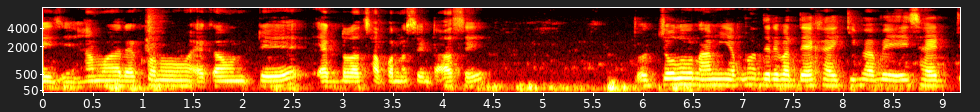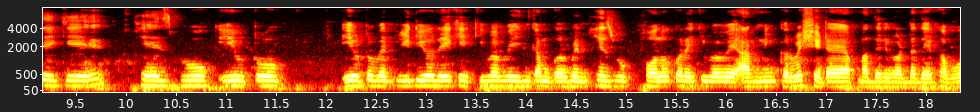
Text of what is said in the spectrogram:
এই যে আমার এখনও অ্যাকাউন্টে এক ডলার ছাপ্পান্ন সেন্ট আছে। তো চলুন আমি আপনাদের এবার দেখাই কীভাবে এই সাইট থেকে ফেসবুক ইউটিউব ইউটিউবের ভিডিও দেখে কীভাবে ইনকাম করবেন ফেসবুক ফলো করে কীভাবে আর্নিং করবে সেটাই আপনাদের এবারটা দেখাবো।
